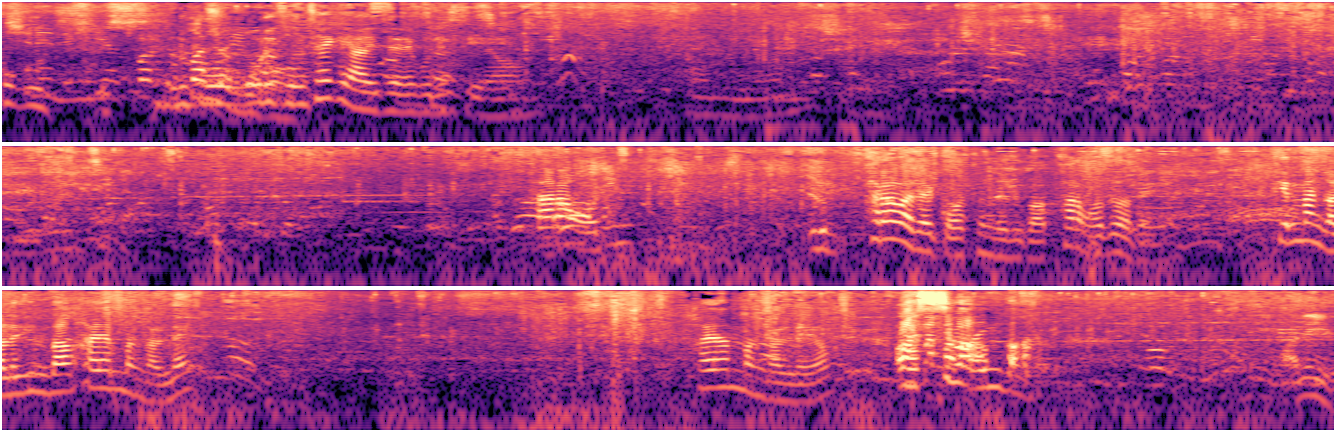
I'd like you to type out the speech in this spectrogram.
우리 공, 우리 공 3개야, 이제, 우리 팀. 나랑 어딘 우리 파라가 될 것 같은데, 누가. 파라 와줘야 돼. 핀만 갈래, 핀방? 하얀만 갈래? 하얀만 갈래요? 아, 씨발. 아니,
